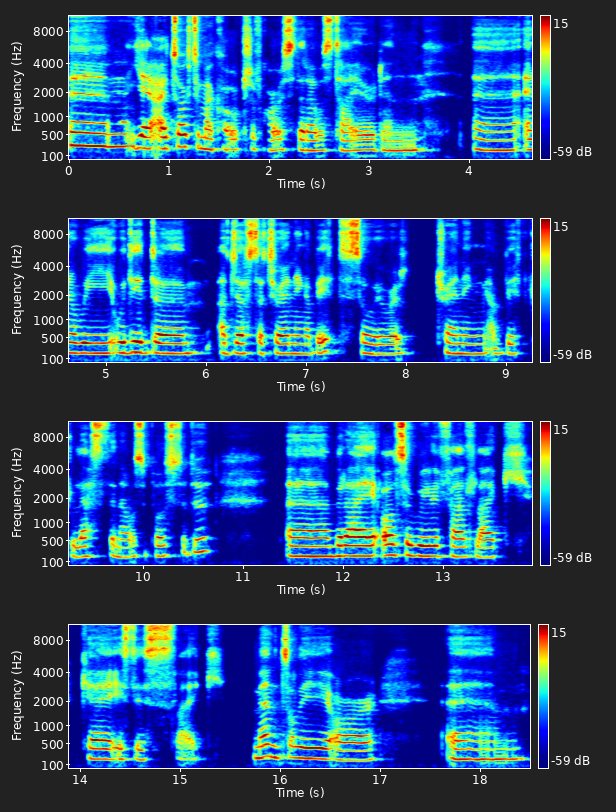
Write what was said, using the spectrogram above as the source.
Um, yeah, I talked to my coach, of course, that I was tired, and uh, and we we did uh, adjust the training a bit, so we were training a bit less than I was supposed to do. Uh, but I also really felt like, okay, is this like mentally or um,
